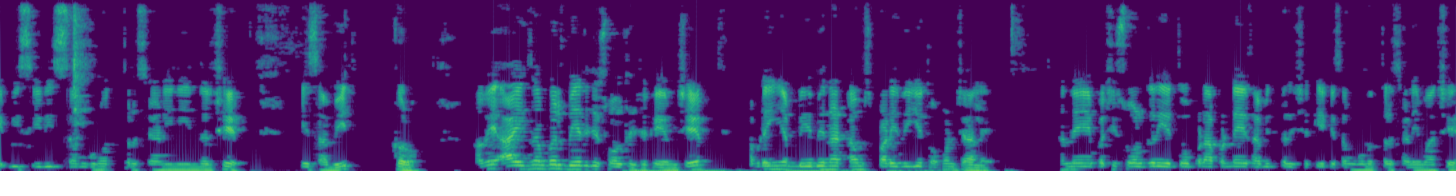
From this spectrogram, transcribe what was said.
એબીસીડી સમગુણોત્તર શ્રેણીની અંદર છે એ સાબિત કરો. હવે આ એક્ઝામ્પલ બે રીતે સોલ્વ થઈ શકે એમ છે. આપણે અહીંયા બે બેના ટર્મ્સ પાડી દઈએ તો પણ ચાલે. અને પછી સોલ્વ કરીએ તો પણ આપણને સાબિત કરી શકીએ કે સમગુણોત્તર શ્રેણીમાં છે.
